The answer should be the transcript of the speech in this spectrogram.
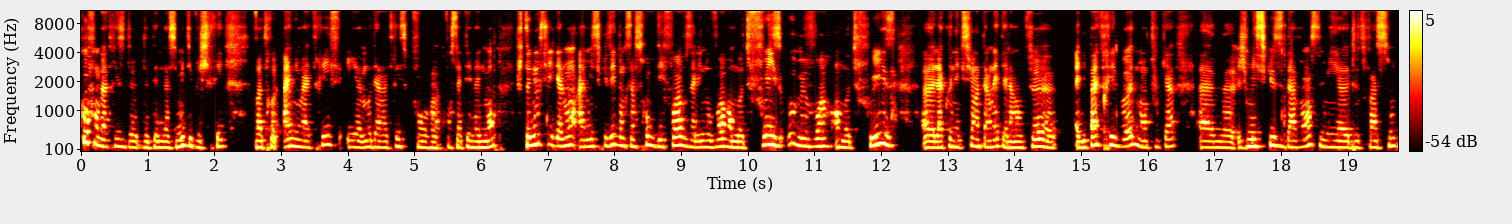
cofondatrice de, de Tenda et puis je serai votre animatrice et euh, modératrice pour, euh, pour cet événement. Je tenais aussi également à m'excuser, donc ça se trouve des fois vous allez nous voir en mode freeze ou me voir en mode freeze. Euh, la connexion Internet, elle est un peu elle n'est pas très bonne, mais en tout cas, je m'excuse d'avance, mais de toute façon,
